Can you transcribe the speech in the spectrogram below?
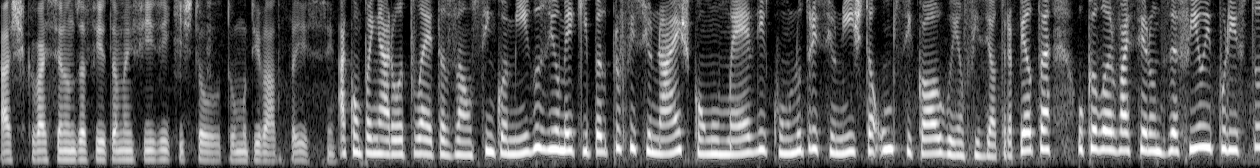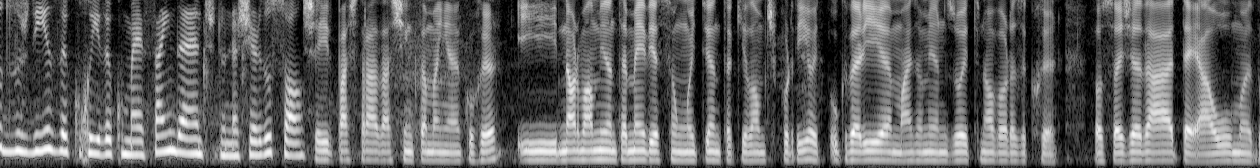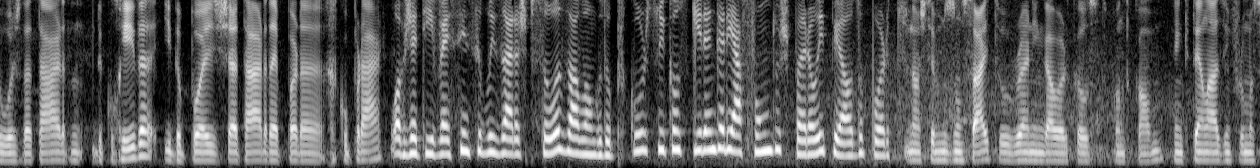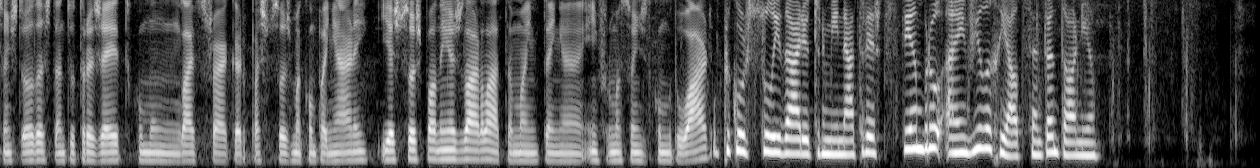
acho que vai ser um desafio também físico e estou, estou motivado para isso. Sim. Acompanhar o atleta vão cinco amigos e uma equipa de profissionais com um médico, um nutricionista, um psicólogo e um fisioterapeuta. O calor vai ser um desafio e por isso todos os dias a corrida começa ainda antes do nascer do sol. Sair para a estrada às 5 da manhã a correr e normalmente a média são 80 km por dia, o que daria mais ou menos 8, 9 horas a correr ou seja, dá até à uma, duas da tarde de corrida e depois a tarde é para recuperar. O objetivo é sensibilizar as pessoas ao longo do percurso e conseguir angariar fundos para o IPO do Porto. Nós temos um site, o runningourcoast.com, em que tem lá as informações todas, tanto o trajeto como um live tracker para as pessoas me acompanharem e as pessoas podem ajudar lá. Também tem eh, informações de como doar. O percurso solidário termina a 3 de setembro em Vila Real de Santo António.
